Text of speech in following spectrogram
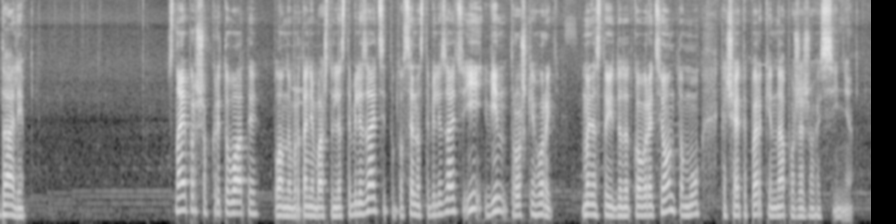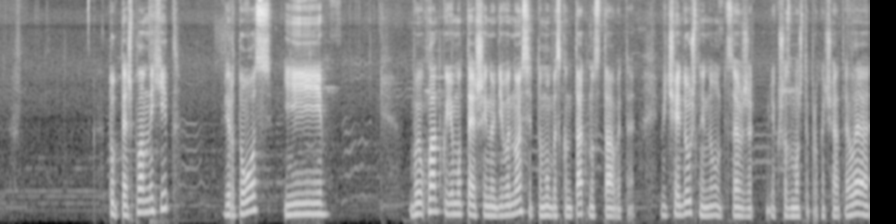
Далі. Снайпер, щоб критувати. Плавне обертання башти для стабілізації, тобто все на стабілізацію, і він трошки горить. У мене стоїть додатковий раціон, тому качайте перки на пожежу гасіння. Тут теж плавний хід, віртуоз і. Боєукладку йому теж іноді виносять, тому безконтактну ставите. Відчайдушний, ну це вже, якщо зможете прокачати. Але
